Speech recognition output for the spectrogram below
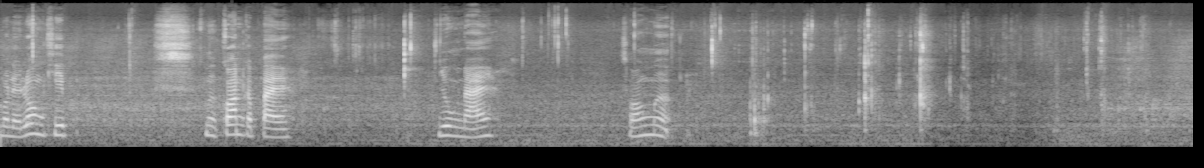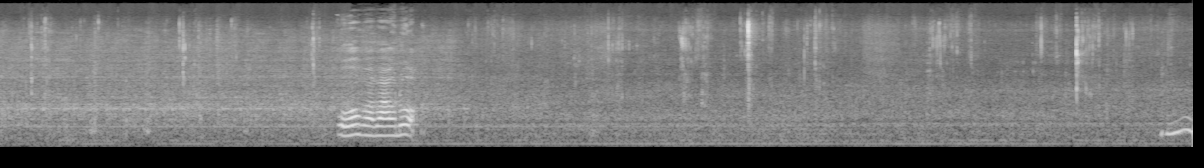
บ่ได้ลงคลิป มือก้อนก็ไป ยุ่งได้สองมือ เบาๆดูอืม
